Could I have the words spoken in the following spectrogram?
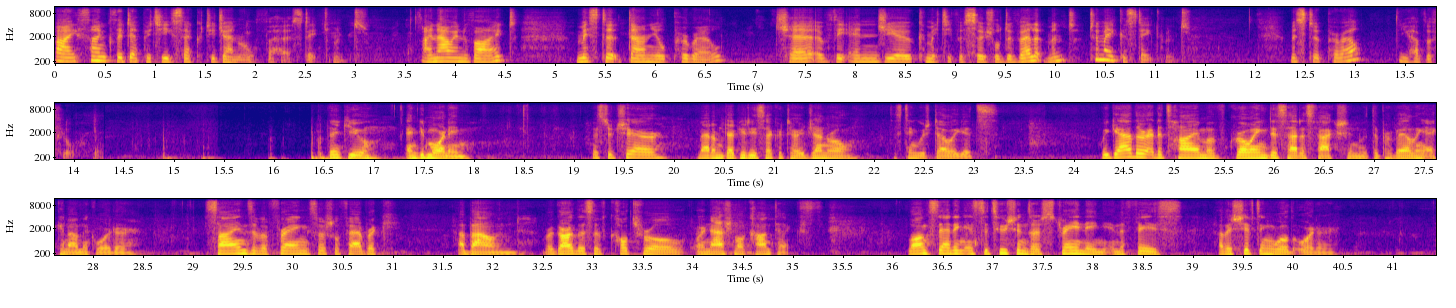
I thank the Deputy Secretary-General for her statement. I now invite Mr Daniel Perell, Chair of the NGO Committee for Social Development, to make a statement. Mr Perell, you have the floor. Thank you, and good morning. Mr. Chair, Madam Deputy Secretary General, distinguished delegates, we gather at a time of growing dissatisfaction with the prevailing economic order Signs of a fraying social fabric abound, regardless of cultural or national context. Long-standing institutions are straining in the face of a shifting world order.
